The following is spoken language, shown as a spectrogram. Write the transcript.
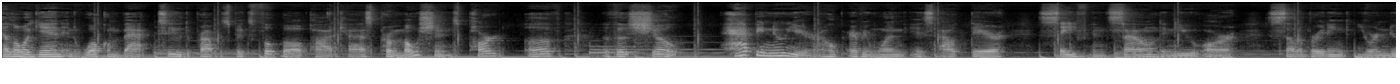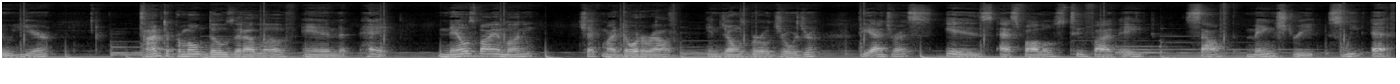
Hello again, and welcome back to the Prophets Picks Football Podcast promotions part of the show. Happy New Year! I hope everyone is out there safe and sound, and you are celebrating your new year. Time to promote those that I love, and hey, Nails by Money. Check my daughter out in Jonesboro, Georgia. The address is as follows 258 South Main Street, Suite F.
